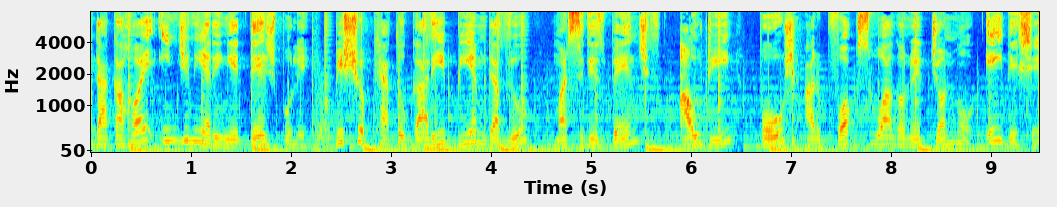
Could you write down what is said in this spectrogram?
ডাকা হয় ইঞ্জিনিয়ারিং এর দেশ বলে। বিশ্বখ্যাত গাড়ি BMW Mercedes Benz Audi Porsche আর ভক্স ওয়াগনের জন্ম এই দেশে।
